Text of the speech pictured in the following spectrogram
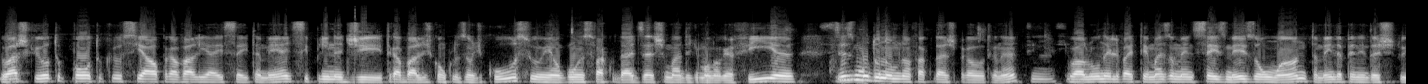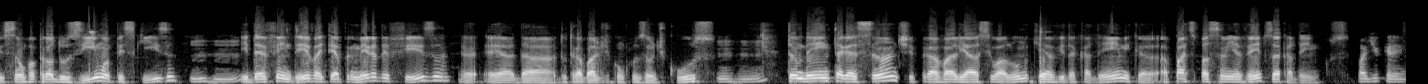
Eu acho que outro ponto crucial para avaliar isso aí também é a disciplina de trabalho de conclusão de curso, em algumas faculdades é chamada de monografia, às vezes muda o nome de uma faculdade para outra, né? Sim, sim. O aluno ele vai ter mais ou menos seis meses ou um ano, também dependendo da instituição, para produzir uma pesquisa Uhum. e defender. Vai ter a primeira defesa, é, é a da, do trabalho de conclusão de curso. Uhum. Também é interessante para avaliar se o aluno quer a vida acadêmica, a participação em eventos acadêmicos. Pode crer.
